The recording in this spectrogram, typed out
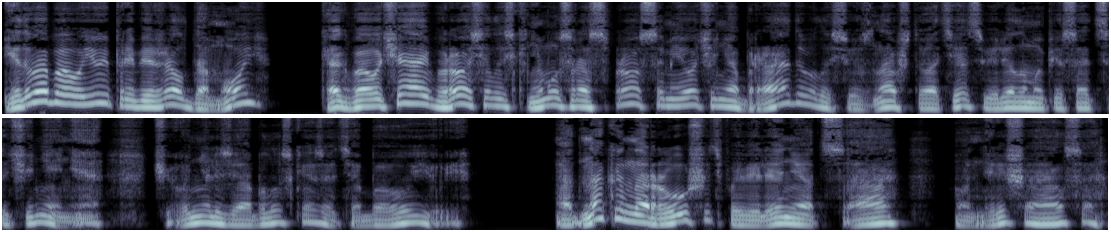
Едва Бао Юй прибежал домой, как Баучай бросилась к нему с расспросами и очень обрадовалась, узнав, что отец велел ему писать сочинение, чего нельзя было сказать о Баоюе. Однако нарушить повеление отца он не решался.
